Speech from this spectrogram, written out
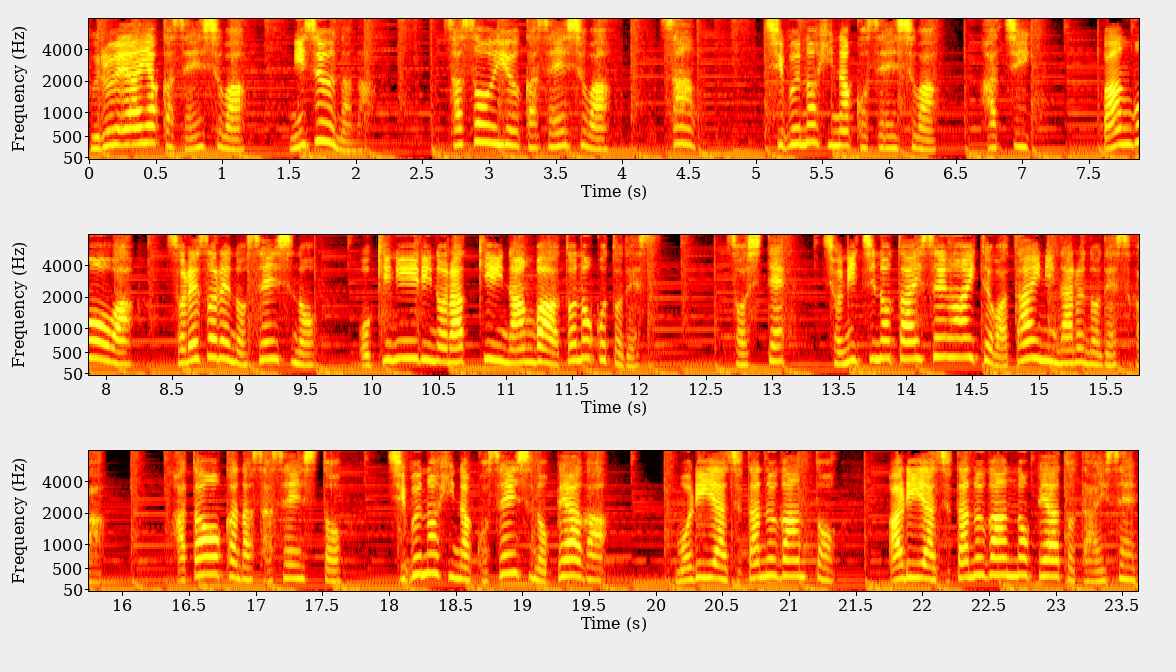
古江彩佳選手は27笹生優花選手は3渋野日向子選手は8番号はそれぞれの選手のお気に入りのラッキーナンバーとのことです。そして初日の対戦相手はタイになるのですが畑岡奈紗選手と渋野日向子選手のペアが森谷ジュタヌガンと有谷ジュタヌガンのペアと対戦。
